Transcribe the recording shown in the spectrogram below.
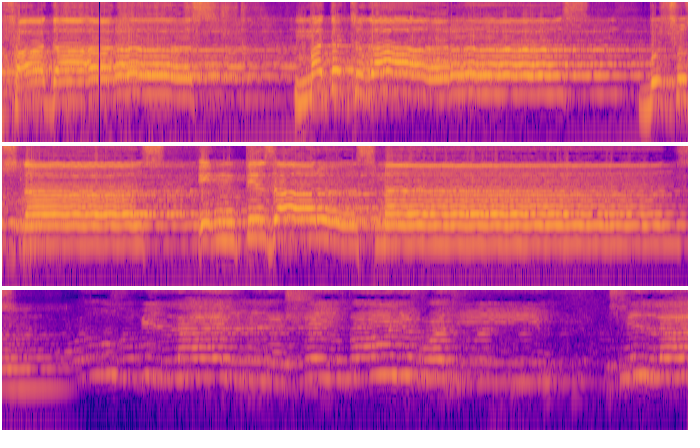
وفادارس مددگارس بشسناس انتظارس منز أعوذ بالله من الشيطان الرجيم. بسم الله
